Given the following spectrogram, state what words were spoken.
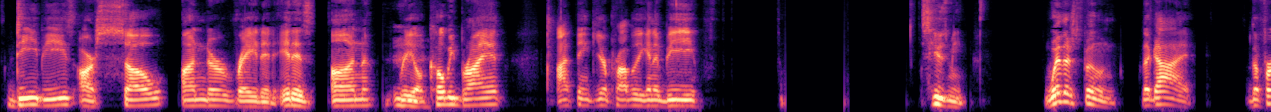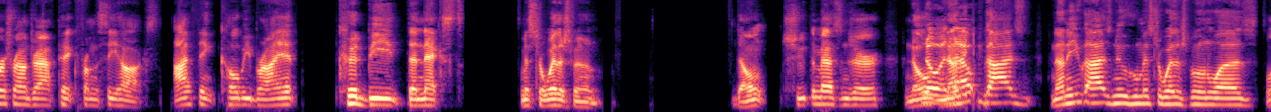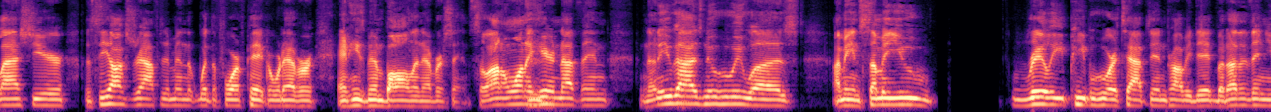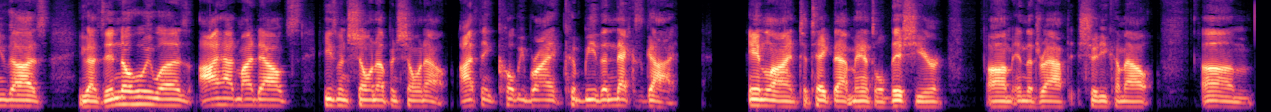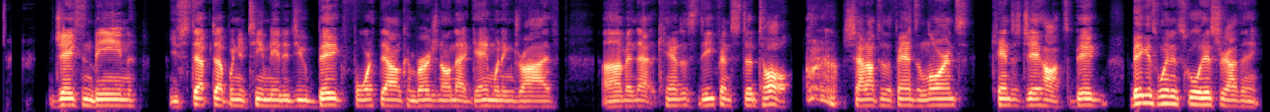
DBs are so underrated. It is unreal. Mm. Cobee Bryant, I think you're probably going to be excuse me, Witherspoon, the guy, the first round draft pick from the Seahawks. I think Cobee Bryant could be the next Mr. Witherspoon. Don't shoot the messenger. No, no none that- of you guys, none of you guys knew who Mr. Witherspoon was last year. The Seahawks drafted him in the, with the fourth pick or whatever, and he's been balling ever since. So I don't want to mm. hear nothing. None of you guys knew who he was. I mean, some of you really people who are tapped in probably did, but other than you guys, you guys didn't know who he was. I had my doubts. He's been showing up and showing out. I think Cobee Bryant could be the next guy in line to take that mantle this year um, in the draft, should he come out. Um, Jason Bean, you stepped up when your team needed you. Big fourth down conversion on that game winning drive. Um, and that Kansas defense stood tall. Shout out to the fans in Lawrence. Kansas Jayhawks, big biggest win in school history, I think.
